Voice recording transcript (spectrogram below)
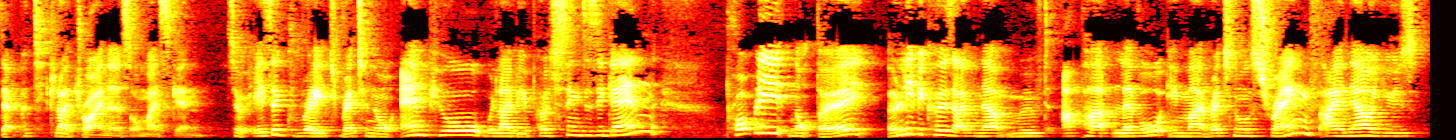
that particular dryness on my skin. So it's a great retinol ampule. Will I be purchasing this again? Probably not though, only because I've now moved upper level in my retinol strength. I now use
